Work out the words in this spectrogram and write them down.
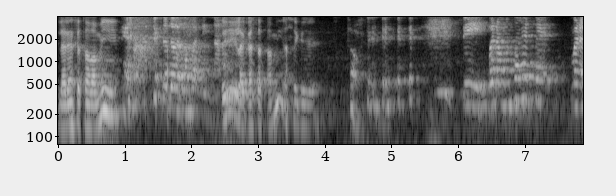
la herencia es toda para mí, No tengo que compartir nada. sí, la casa es para mí, así que, chao. Sí, bueno, mucha gente, bueno,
